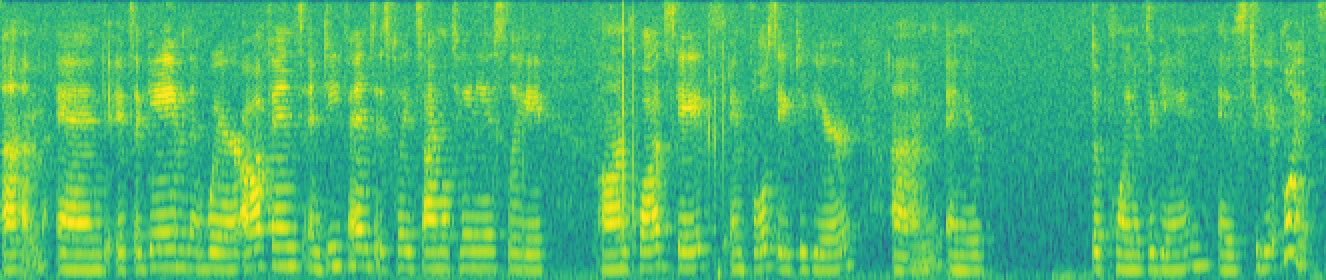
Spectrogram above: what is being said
Um, and it's a game where offense and defense is played simultaneously on quad skates in full safety gear. Um, and the point of the game is to get points.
